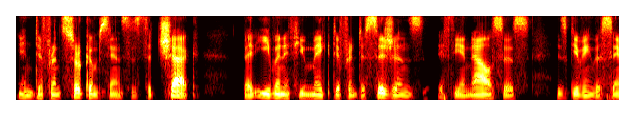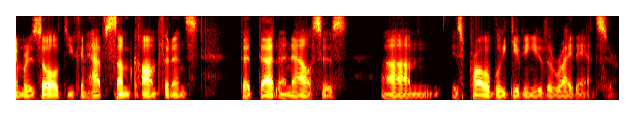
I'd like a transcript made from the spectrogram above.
in different circumstances to check that even if you make different decisions, if the analysis is giving the same result, you can have some confidence that that analysis um, is probably giving you the right answer.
